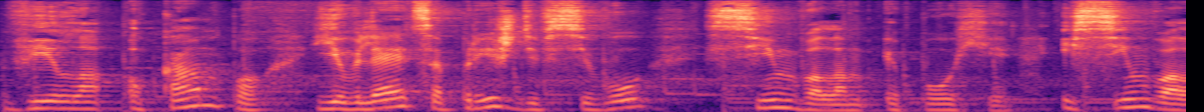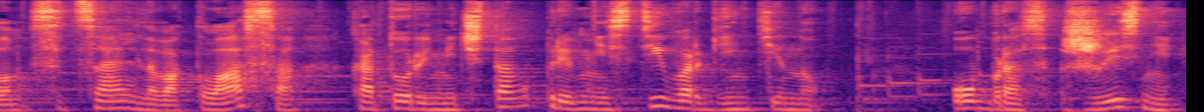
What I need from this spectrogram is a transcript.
Вилла Окампо является прежде всего символом эпохи и символом социального класса, который мечтал привнести в Аргентину образ жизни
